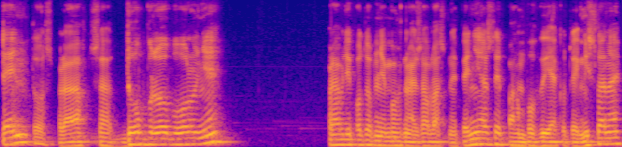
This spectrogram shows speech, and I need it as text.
tento správca dobrovoľne pravdepodobne možno aj za vlastné peniaze, pán Boh vie, ako to je myslené,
